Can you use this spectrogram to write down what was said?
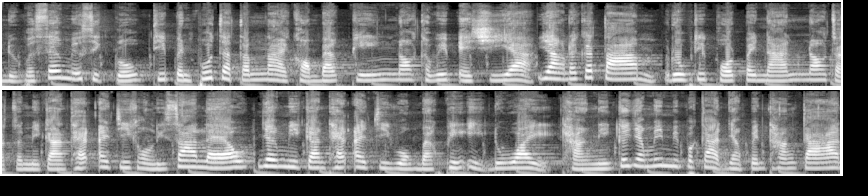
Universal Music Group ที่เป็นผู้จัดจำหน่ายของ Blackpink นอกทวีปเอเชีย อย่างไรก็ตาม รูปที่โพสต์ไปนั้น นอกจากจะมีการแท็ก IG ของลิซ่าแล้ว ยังมีการแท็ก IG วง Blackpink อีกด้วย ทางนี้ก็ยังไม่มีประกาศอย่างเป็นทางการ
